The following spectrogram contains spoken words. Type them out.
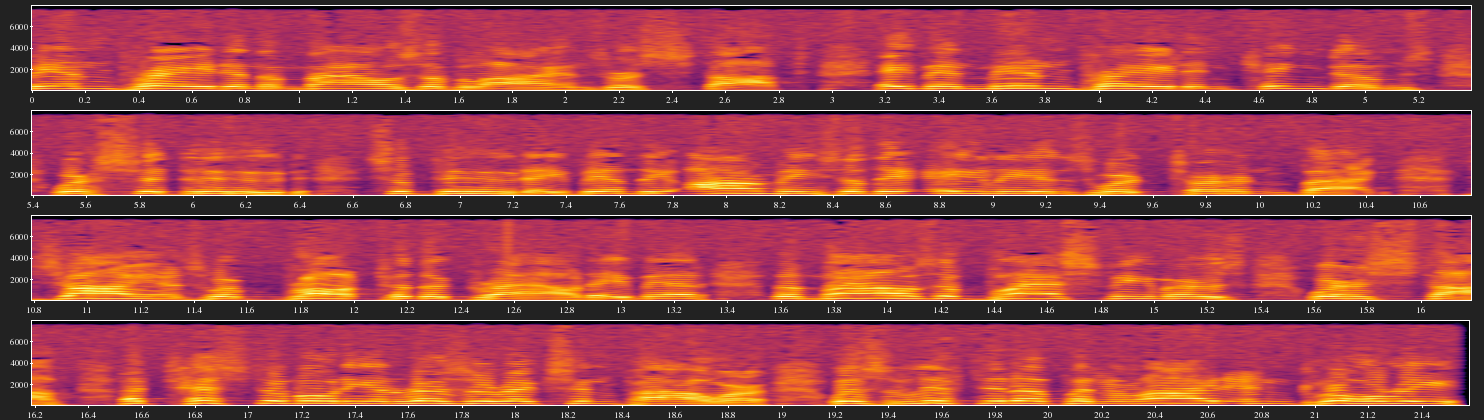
Men prayed and the mouths of lions were stopped. Amen. Men prayed and kingdoms were subdued. Subdued. Amen. The armies of the aliens were turned back. Giants were brought to the ground. Amen. The mouths of blasphemers were stopped. A testimony and resurrection power was lifted lifted up in light and glory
